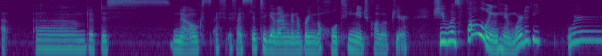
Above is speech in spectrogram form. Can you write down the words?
Uh, um, do I have to? No, because if, if I sit together, I'm gonna bring the whole teenage club up here. She was following him. Where did he? Where?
